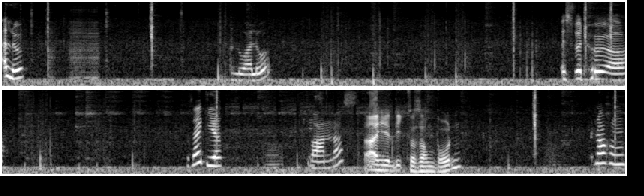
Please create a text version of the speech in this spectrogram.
Hallo? Hallo, hallo? Es wird höher. Seid ihr? Waren das? Ah, hier liegt was auf dem Boden. Knochen.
